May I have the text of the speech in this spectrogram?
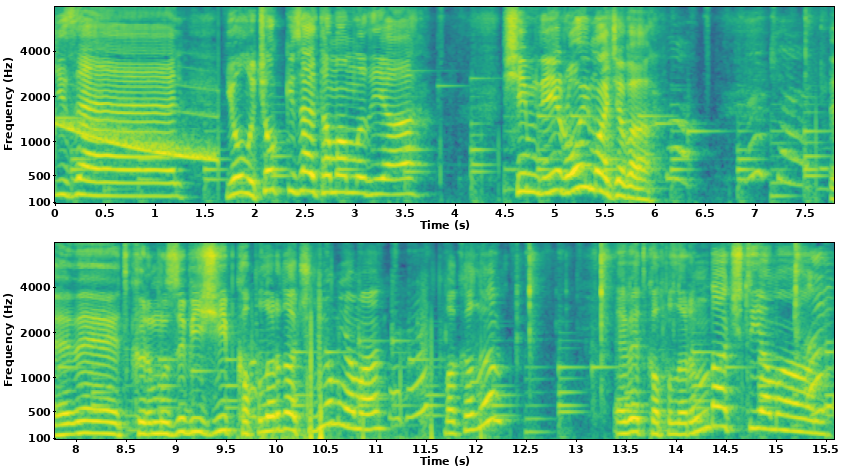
güzel. Yolu çok güzel tamamladı ya. Şimdi Roy mu acaba? Evet kırmızı bir jip. Kapıları da açılıyor mu Yaman? Bakalım. Evet kapılarını da açtı Yaman. da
